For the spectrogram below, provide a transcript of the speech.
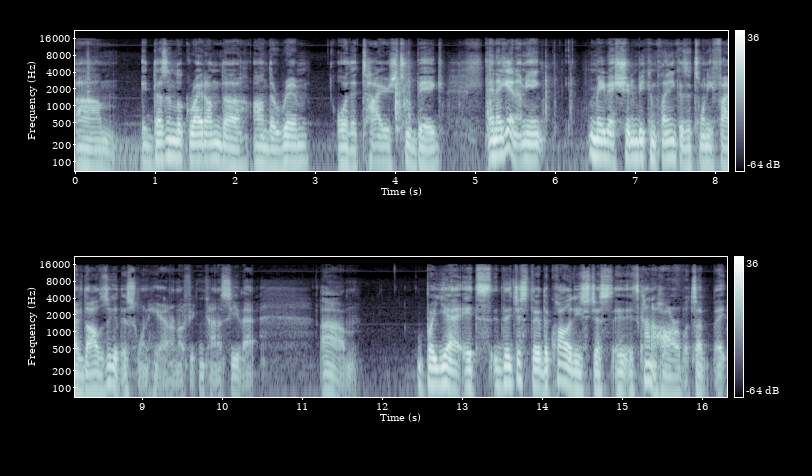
um, it doesn't look right on the on the rim, or the tire's too big. And again, I mean, maybe I shouldn't be complaining because it's twenty five dollars. Look at this one here. I don't know if you can kind of see that. Um, but yeah, it's they just the the quality is just it's kind of horrible. It's a it,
